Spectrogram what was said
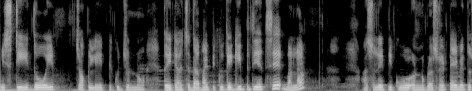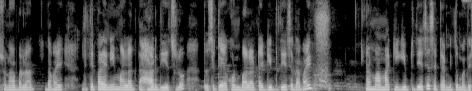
মিষ্টি, দই, চকলেট, পিকুর জন্য। তো এটা হচ্ছে দাভাই পিকুকে গিফট দিয়েছে বালা। আসলে পিকু অন্নপ্রাশনের টাইমে তো সোনার বালা দাভাই দিতে পারেনি, মালা হার দিয়েছিল। তো সেটা এখন বালাটা গিফট দিয়েছে দাভাই। আর মামা কি গিফট দিয়েছে সেটা আমি তোমাদের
